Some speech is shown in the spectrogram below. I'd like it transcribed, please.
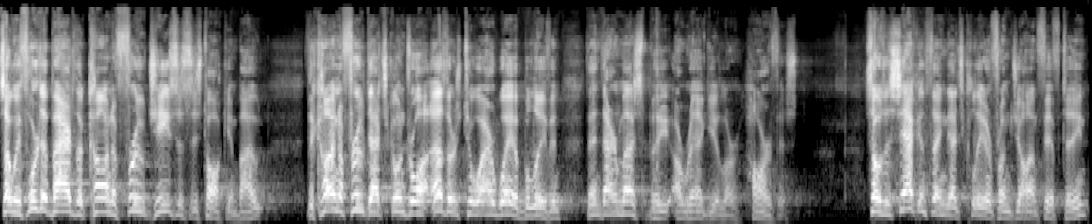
So if we're to bear the kind of fruit Jesus is talking about, the kind of fruit that's going to draw others to our way of believing, then there must be a regular harvest. So the second thing that's clear from John 15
